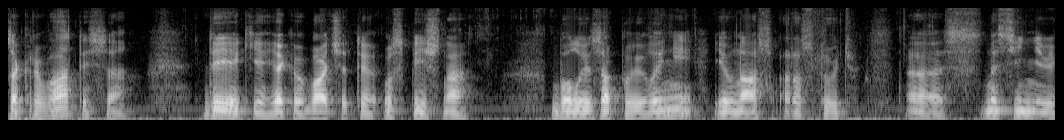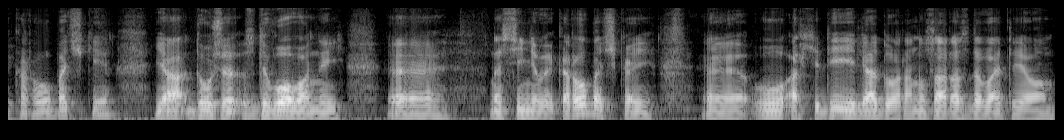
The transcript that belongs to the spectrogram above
закриватися. Деякі, як ви бачите, успішно були запилені і в нас ростуть е, насіннєві коробочки. Я дуже здивований е, насіннєвою коробочкою е, у орхідеї Леодора. Ну зараз давайте я вам,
